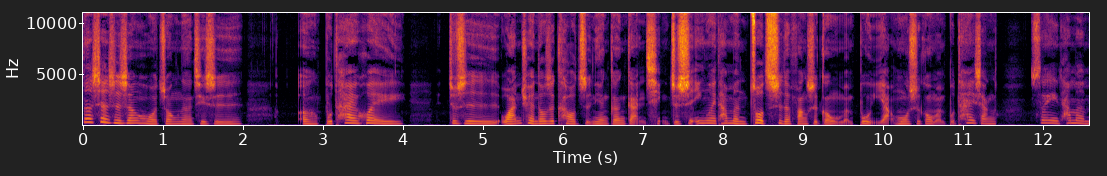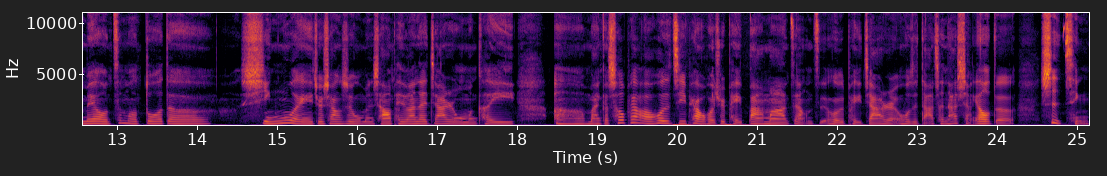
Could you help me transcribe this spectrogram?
那现实生活中呢，其实呃不太会。就是完全都是靠执念跟感情，只是因为他们做事的方式跟我们不一样，模式跟我们不太相，所以他们没有这么多的行为。就像是我们想要陪伴在家人，我们可以呃买个车票啊，或者机票回去陪爸妈这样子，或者陪家人，或者达成他想要的事情。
